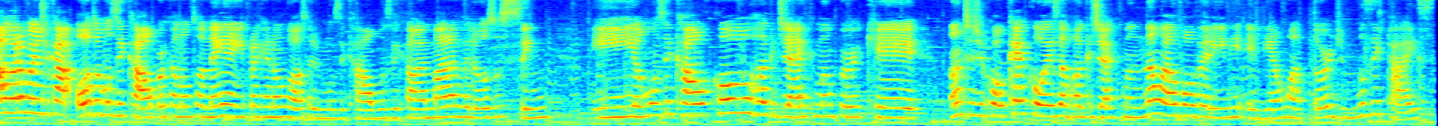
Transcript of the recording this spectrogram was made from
Agora eu vou indicar outro musical, porque eu não tô nem aí pra quem não gosta de musical. O musical é maravilhoso, sim. E é um musical com o Hugh Jackman, porque Antes de qualquer coisa, o Hugh Jackman não é o Wolverine, ele é um ator de musicais.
